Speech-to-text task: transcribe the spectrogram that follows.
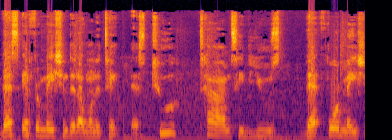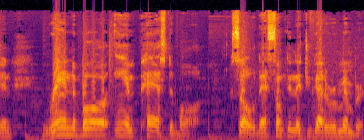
That's information that I want to take. That's two times he's used that formation, ran the ball and passed the ball. So that's something that you got to remember.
